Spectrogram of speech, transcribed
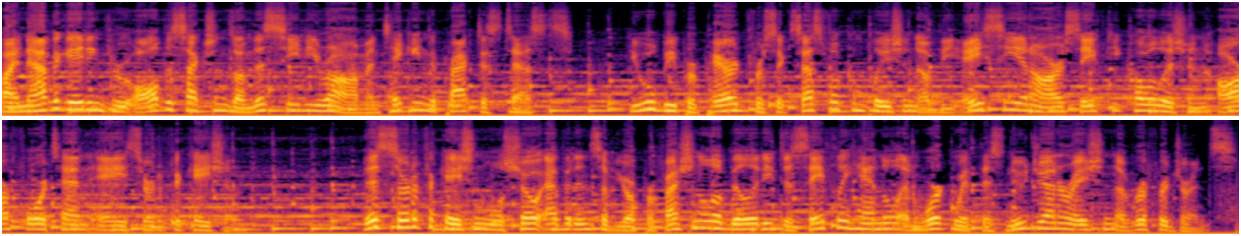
By navigating through all the sections on this CD-ROM and taking the practice tests, you will be prepared for successful completion of the AC&R Safety Coalition R410A certification. This certification will show evidence of your professional ability to safely handle and work with this new generation of refrigerants.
